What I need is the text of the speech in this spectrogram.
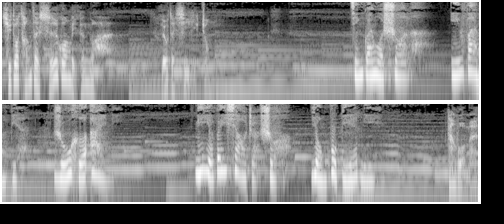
许多藏在时光里的暖，留在记忆中。尽管我说了一万遍如何爱你，你也微笑着说永不别离。但我们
